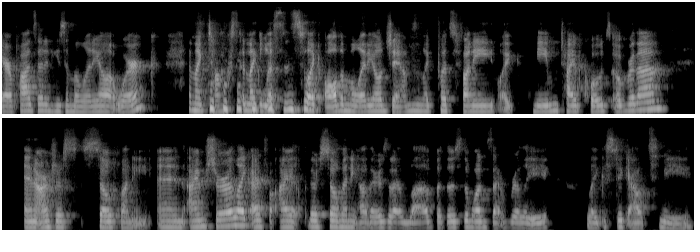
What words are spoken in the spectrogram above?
AirPods in, and he's a millennial at work, and like talks and like listens to like all the millennial jams and like puts funny like meme type quotes over them and are just so funny. And I'm sure like I, I there's so many others that I love, but those are the ones that really like stick out to me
